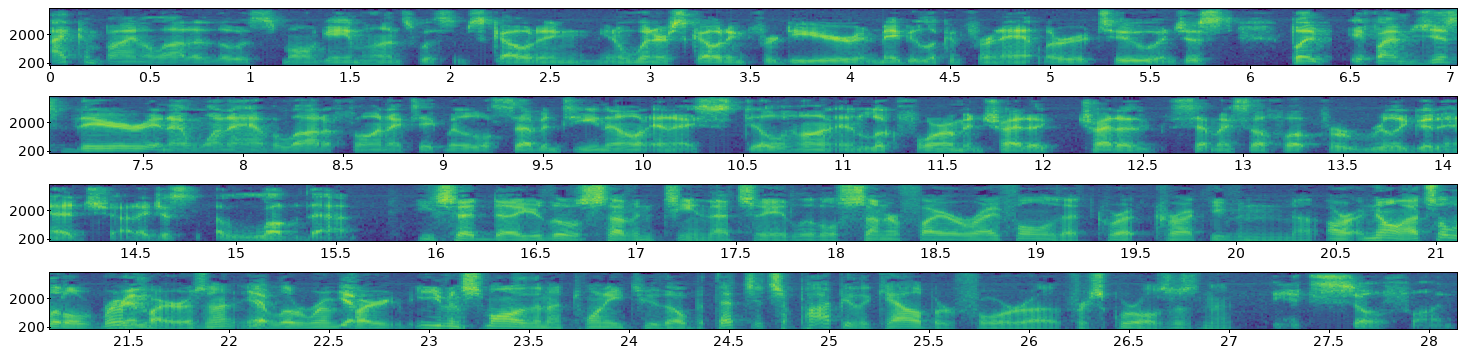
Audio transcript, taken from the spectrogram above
I combine a lot of those small game hunts with some scouting, you know, winter scouting for deer and maybe looking for an antler or two and just, but if I'm just there and I want to have a lot of fun, I take my little 17 out and I still hunt and look for them and try to, try to set myself up for a really good headshot. I just, I love that. You said uh, your little 17. That's a little centerfire rifle. Is that correct? Correct? Even uh, or no, that's a little rimfire, Rim. isn't it? Yeah, a little rimfire, yep. even smaller than a 22 though. But that's it's a popular caliber for uh, for squirrels, isn't it? It's so fun.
